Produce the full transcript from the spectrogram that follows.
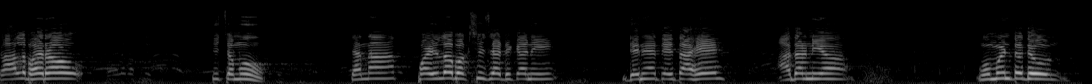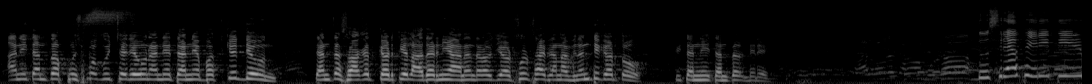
काल भैरव ची चमू त्यांना पहिलं बक्षीस या ठिकाणी देण्यात येत आहे. आदरणीय मोमेंट देऊन आणि त्यांचा पुष्पगुच्छ देऊन आणि त्यांना बक्षीस देऊन त्यांचं स्वागत करतील. आदरणीय आनंदरावजी अडसूळ साहेब यांना विनंती करतो की त्यांनी त्यांचं दिले. दुसऱ्या फेरीतील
